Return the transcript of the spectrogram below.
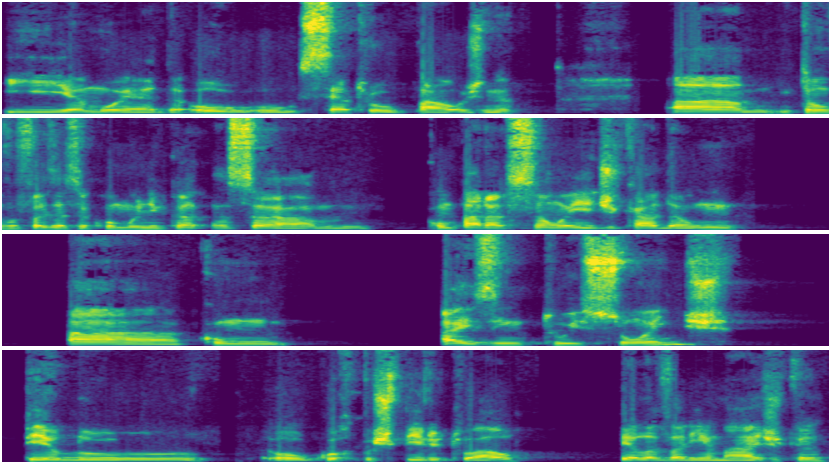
e a moeda, ou o cetro ou paus, né? Ah, então vou fazer essa comunica essa um, comparação aí de cada um ah, com as intuições pelo ou corpo espiritual pela varinha mágica,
